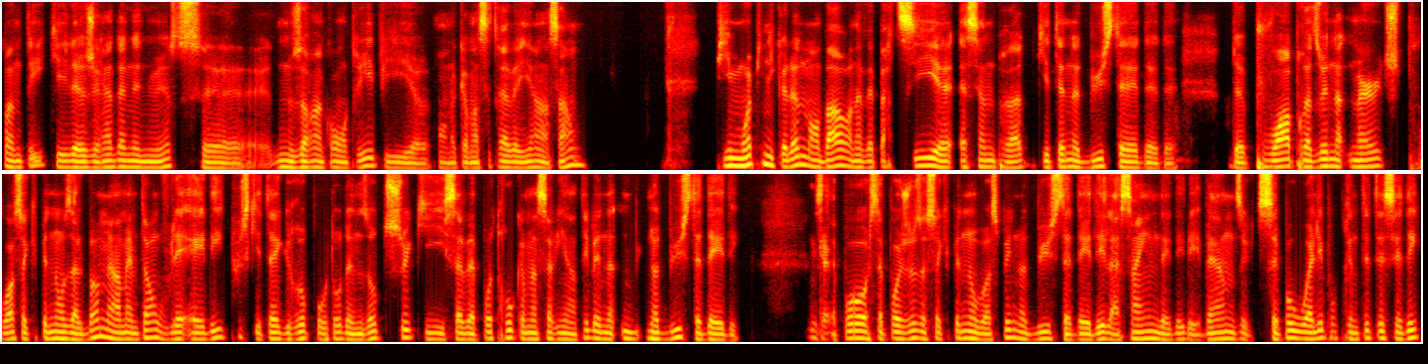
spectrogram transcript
Ponte, qui est le gérant d'Anonymous, nous a rencontrés, puis on a commencé à travailler ensemble. Puis moi puis Nicolas de mon bord, on avait parti euh, SN Prod, qui était notre but, c'était de, de- de pouvoir produire notre merch, de pouvoir s'occuper de nos albums, mais en même temps, on voulait aider tout ce qui était groupe autour de nous autres. Tous ceux qui ne savaient pas trop comment s'orienter, ben, notre, notre but, c'était d'aider. OK. C'était pas, c'était pas juste de s'occuper de Nova Space. Notre but, c'était d'aider la scène, d'aider les bands. Tu ne sais pas où aller pour printer tes CD,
